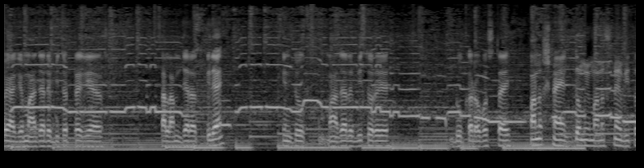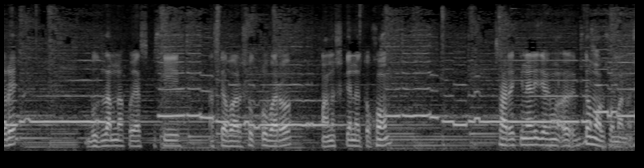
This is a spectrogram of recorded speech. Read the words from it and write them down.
ওই আগে মাজারের ভিতরটাকে সালাম জারাত পিলায় কিন্তু মাজারের ভিতরে ঢোকার অবস্থায় মানুষ নাই, একদমই মানুষ নাই ভিতরে। বুঝলাম না কই আজকে কি, আজকে আবার শুক্রবারও মানুষ কেন তখন। সাড়ে কিনারি একদম অল্প মানুষ।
